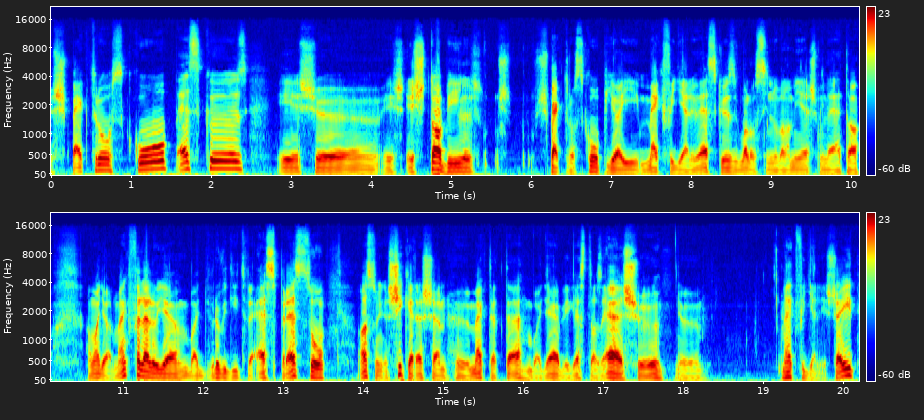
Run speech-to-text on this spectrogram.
spektroszkóp eszköz, és, és, és stabil spektroszkópiai megfigyelő eszköz, valószínűleg valami ilyesmi lehet a, a magyar megfelelője, vagy rövidítve espresso, azt mondja, sikeresen megtette, vagy elvégezte az első megfigyeléseit.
